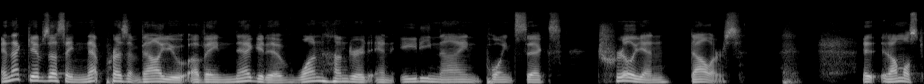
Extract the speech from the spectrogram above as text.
And that gives us a net present value of a negative $189.6 trillion. It, it almost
